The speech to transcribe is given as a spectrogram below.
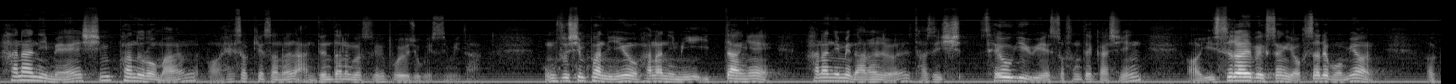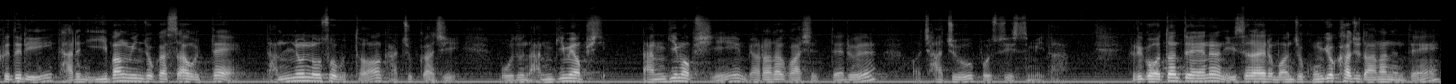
하나님의 심판으로만 어, 해석해서는 안 된다는 것을 보여주고 있습니다. 홍수 심판 이후 하나님이 이 땅에 하나님의 나라를 다시 시- 세우기 위해서 선택하신 어, 이스라엘 백성의 역사를 보면 어, 그들이 다른 이방 민족과 싸울 때 남녀노소부터 가축까지 모두 남김없이 남김없이 멸하라고 하실 때를 어, 자주 볼 수 있습니다. 그리고 어떤 때에는 이스라엘을 먼저 공격하지도 않았는데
